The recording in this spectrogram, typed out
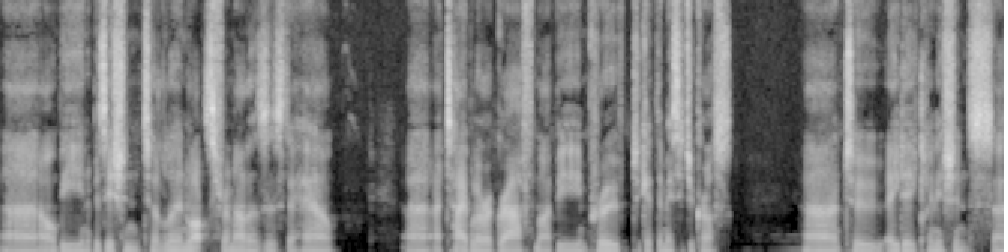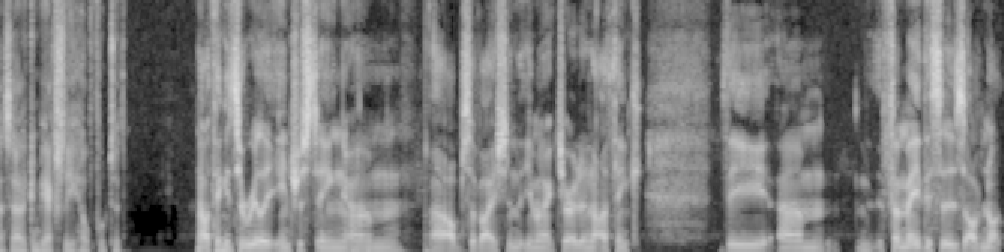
uh, I'll be in a position to learn lots from others as to how uh, a table or a graph might be improved to get the message across uh, to ED clinicians uh, so it can be actually helpful to them. No, I think it's a really interesting um, uh, observation that you make, Gerard, and I think the um, for me this is I've not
